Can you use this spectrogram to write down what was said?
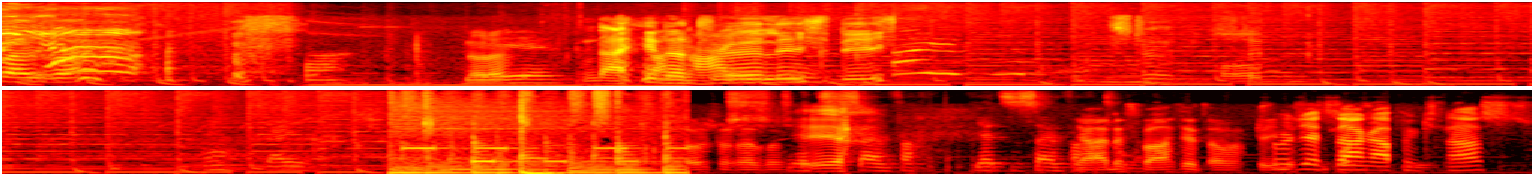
werde so. Oder? Nee. Nein, Oh nein. natürlich nicht. Stimmt, Oh. stimmt. Jetzt Ja. ist einfach. Jetzt ist einfach. Ja, das war's jetzt aber. Ich würde jetzt sagen, ab in den Knast.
